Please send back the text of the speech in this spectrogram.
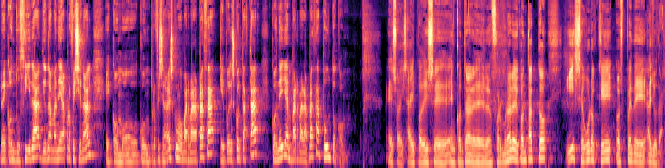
reconducida de una manera profesional como, con profesionales como Bárbara Plaza, que puedes contactar con ella en eso es, ahí podéis eh, encontrar el formulario de contacto y seguro que os puede ayudar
